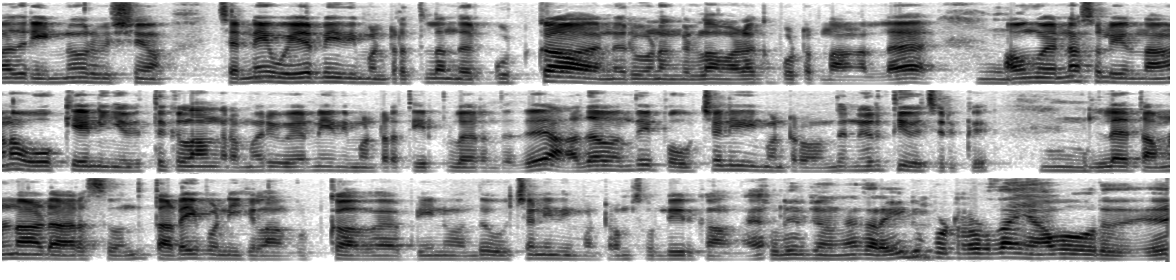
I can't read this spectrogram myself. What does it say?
மாதிரி இன்னொரு விஷயம். சென்னை உயர்நீதிமன்றத்தில் அந்த குட்கா நிறுவனங்கள்லாம் வழக்கு போட்டிருந்தாங்கல்ல. அவங்க என்ன சொல்லியிருந்தாங்கன்னா ஓகே நீங்கள் வித்துக்கலாங்கிற மாதிரி உயர்நீதிமன்ற தீர்ப்பில் இருந்தது. அதை வந்து இப்போ உச்சநீதிமன்றம் வந்து நிறுத்தி வச்சிருக்கு. இல்லை தமிழ்நாடு அரசு வந்து தடை பண்ணிக்கலாம் குட்காவை அப்படின்னு வந்து உச்சநீதிமன்றம் சொல்லியிருக்காங்க. சொல்லியிருக்காங்க. அந்த ரைடு போட்டுறப்ப தான் ஞாபகம் வருது.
